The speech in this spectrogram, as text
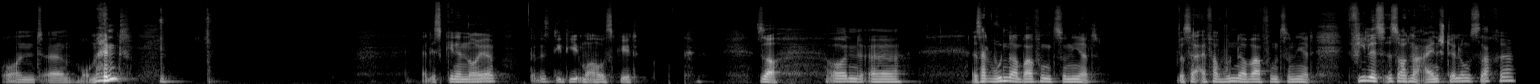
Und äh, Moment. Das ist keine neue. Das ist die, die immer ausgeht. So. Und äh, es hat wunderbar funktioniert. Das hat einfach wunderbar funktioniert. Vieles ist auch eine Einstellungssache,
